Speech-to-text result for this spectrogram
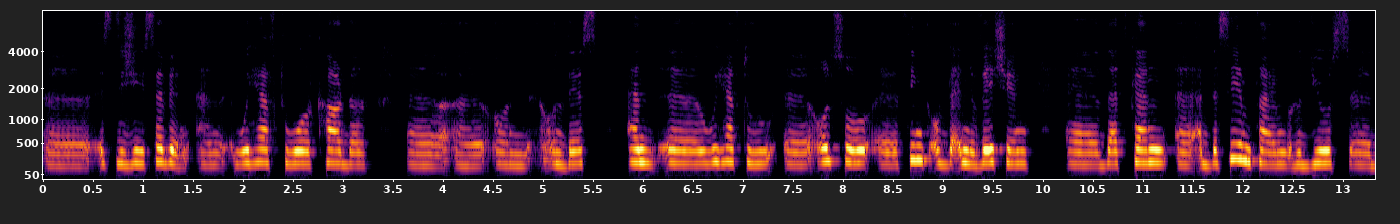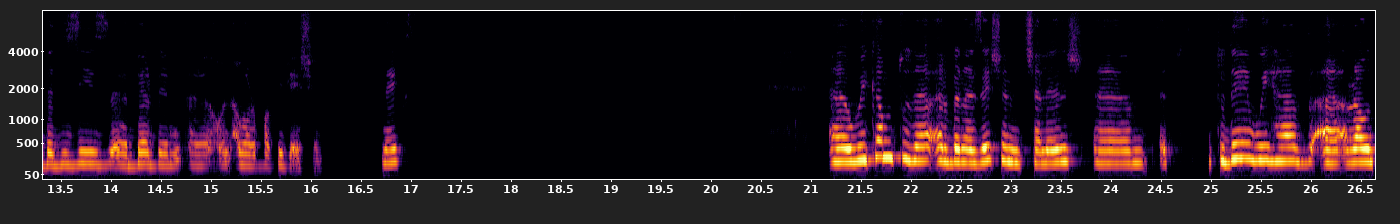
uh, SDG 7 and we have to work harder on, on this and we have to also think of the innovation that can at the same time reduce the disease burden on our population. Next. Uh, we come to the urbanization challenge. Um, today we have uh, around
